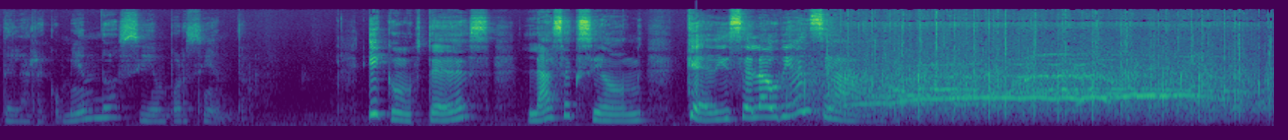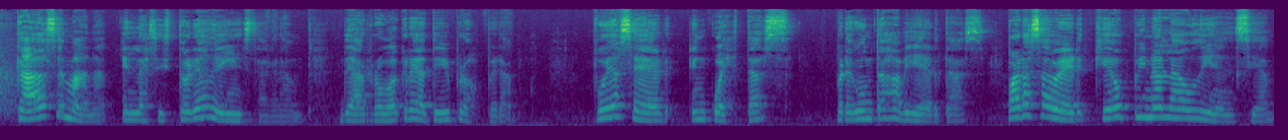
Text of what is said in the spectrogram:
te la recomiendo 100%. Y con ustedes, la sección ¿Qué dice la audiencia? Cada semana en las historias de Instagram de arroba creativa y próspera voy a hacer encuestas, preguntas abiertas para saber qué opina la audiencia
